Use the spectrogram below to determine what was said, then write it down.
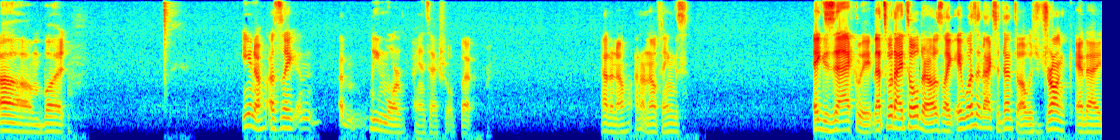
um, but you know, I was like, I'm, I'm lean more pansexual, but I don't know. I don't know things. Exactly. That's what I told her. I was like, it wasn't accidental. I was drunk and I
